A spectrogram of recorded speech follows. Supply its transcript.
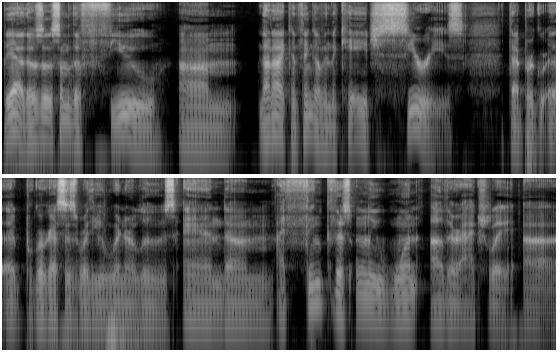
But yeah, those are some of the few um, that I can think of in the KH series that prog- uh, progresses whether you win or lose. And um, I think there's only one other actually. Uh,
